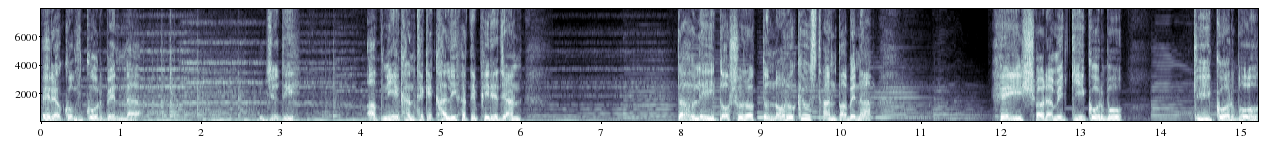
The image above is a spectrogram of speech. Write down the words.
এরকম করবেন না। যদি আপনি এখান থেকে খালি হাতে ফিরে যান, তাহলে এই দশরথ তো নরকেও স্থান পাবে না। হে ঈশ্বর, আমি কি করব? কি করব?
